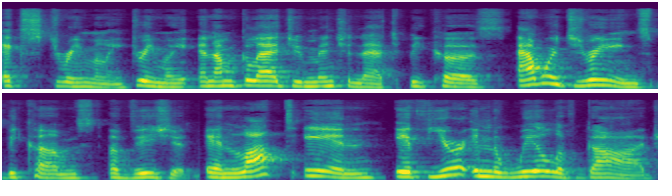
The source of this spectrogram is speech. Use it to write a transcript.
Extremely, extremely. And I'm glad you mentioned that because our dreams becomes a vision and locked in if you're in the will of God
